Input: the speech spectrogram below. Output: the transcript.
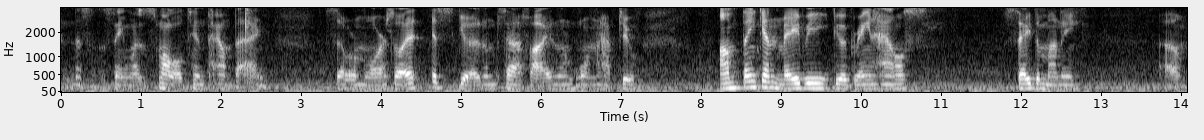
and this is the same one as a small little 10 pound bag so or more. So it, it's good. I'm satisfied, and I'm going to have to. I'm thinking maybe do a greenhouse, save the money, um,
